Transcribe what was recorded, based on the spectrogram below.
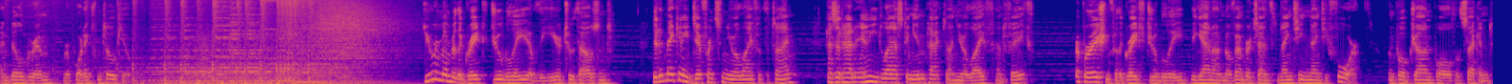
I'm Bill Grimm, reporting from Tokyo. Do you remember the Great Jubilee of the year 2000? Did it make any difference in your life at the time? Has it had any lasting impact on your life and faith? Preparation for the Great Jubilee began on November 10, 1994, when Pope John Paul II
